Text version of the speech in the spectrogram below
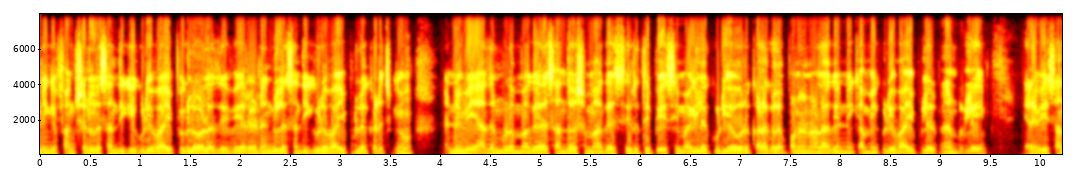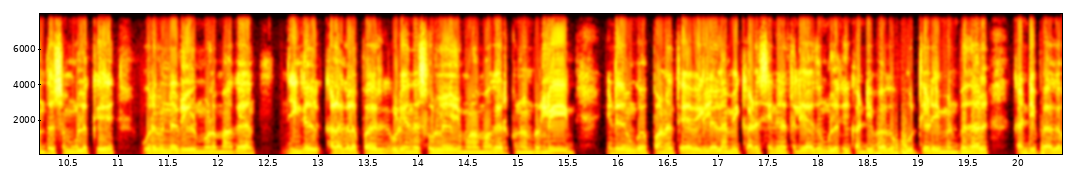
நீங்கள் ஃபங்க்ஷனில் சந்திக்கக்கூடிய வாய்ப்புகளோ அல்லது வேறு இடங்களில் சந்திக்கக்கூடிய வாய்ப்புகளோ கிடைச்சிக்கும். எனவே அதன் மூலமாக சந்தோஷமாக சிரித்து பேசி மகிழக்கூடிய ஒரு கலகலப்பான நாளாக இன்றைக்கி அமையக்கூடிய வாய்ப்புகள் இருக்கு நண்பர்களே. எனவே சந்தோஷம் உங்களுக்கு உறவினர்கள் மூலமாக நீங்கள் கலகலப்பாக இருக்கக்கூடிய அந்த சூழ்நிலை மூலமாக இருக்கும் நண்பர்களே. இன்றைய உங்கள் பண தேவைகள் எல்லாமே கடைசி நேரத்திலேயாவது உங்களுக்கு கண்டிப்பாக பூர்த்தி அடையும் என்பதால் கண்டிப்பாக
